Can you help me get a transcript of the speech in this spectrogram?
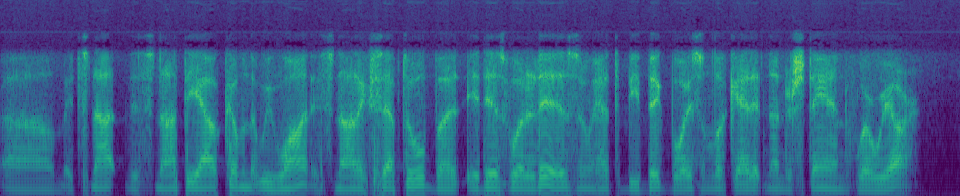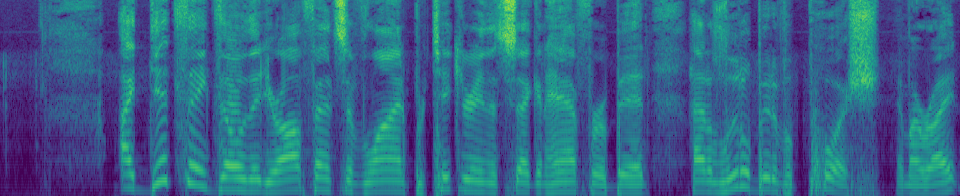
Um, it's not it's not the outcome that we want. It's not acceptable, but it is what it is, and we have to be big boys and look at it and understand where we are. I did think, though, that your offensive line, particularly in the second half for a bit, had a little bit of a push. Am I right?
